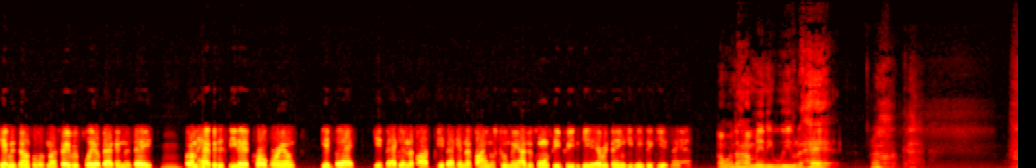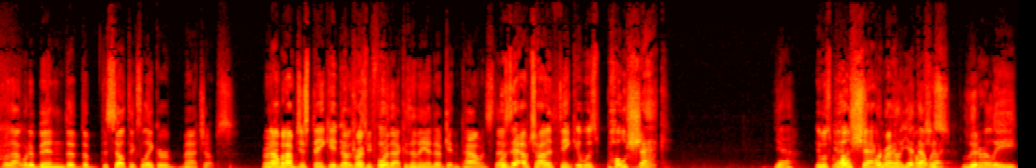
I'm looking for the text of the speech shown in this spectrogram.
Kevin Johnson was my favorite player back in the day. Mm. But I'm happy to see that program get back get back in the get back in the finals too, man. I just want CP to get everything he needs to get, man. I wonder how many we would have had. Oh, well, that would have been the the, the Celtics Laker matchups. Right? No, but I'm just thinking that was right 'cause before it- that because then they ended up getting Pau instead. Was that? I'm trying to think. It was post Shaq. Yeah, It was Yes. post Shaq, Oh no, right? no, yeah, that was literally.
